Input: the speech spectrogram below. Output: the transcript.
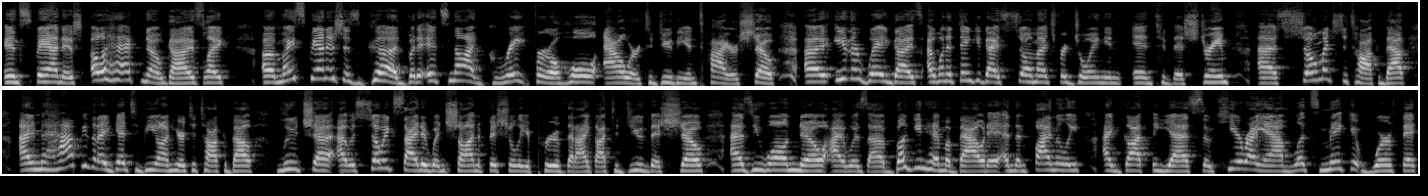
in Spanish. Oh heck no, guys! Like uh, my Spanish is good, but it's not great for a whole hour to do the entire show. Uh, either way, guys, I want to thank you guys so much for joining into this stream. Uh, so much to talk about. I'm happy that I get to be on here to talk about Lucha. I was so excited when Sean officially approved that I got to do this show. As you all know, I was uh, bugging him about it, and then finally I got the yes. So here I am. Let's make it worth it.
